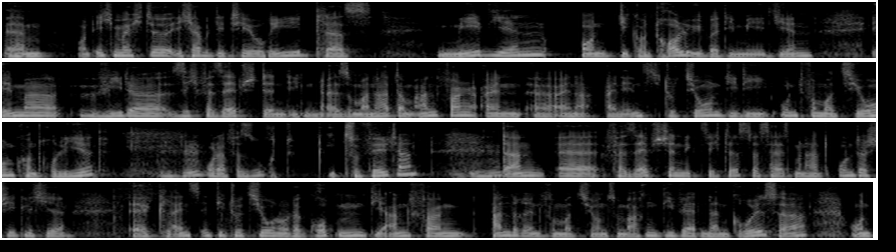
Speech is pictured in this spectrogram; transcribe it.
Ähm, und ich möchte, ich habe die Theorie, dass Medien und die Kontrolle über die Medien immer wieder sich verselbstständigen. Also man hat am Anfang ein, äh, eine, eine Institution, die die Information kontrolliert mhm. oder versucht zu filtern. Mhm. Dann äh, verselbstständigt sich das. Das heißt, man hat unterschiedliche äh, Kleinstinstitutionen oder Gruppen, die anfangen, andere Informationen zu machen. Die werden dann größer und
